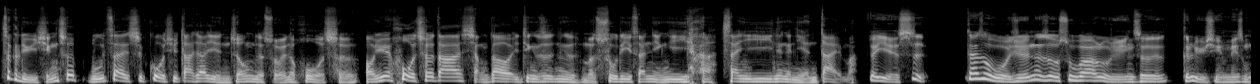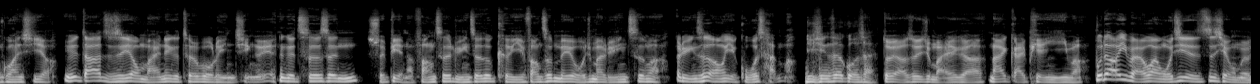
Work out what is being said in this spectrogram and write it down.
这个旅行车不再是过去大家眼中的所谓的货车哦，因为货车大家想到一定是那个什么速力三零一啊、三一那个年代嘛，对，也是。但是我觉得那时候速八路旅行车跟旅行没什么关系啊，因为大家只是要买那个 turbo 的引擎而已，那个车身随便啊，房车、旅行车都可以，房车没有我就买旅行车嘛，那旅行车好像也国产嘛，旅行车国产，对啊，所以就买那个啊，拿来改便宜嘛，不到一百万，我记得之前我们有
